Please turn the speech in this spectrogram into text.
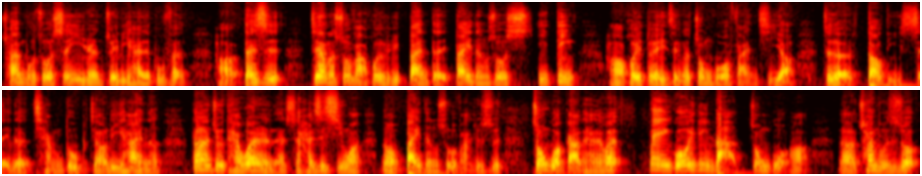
川普做生意人最厉害的部分。好，但是这样的说法会比拜登拜登说是一定。”好，会对这个中国反击啊？这个到底谁的强度比较厉害呢？当然，就台湾人呢是还是希望那种拜登说法，就是中国打台湾，美国一定打中国啊。那川普是说，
